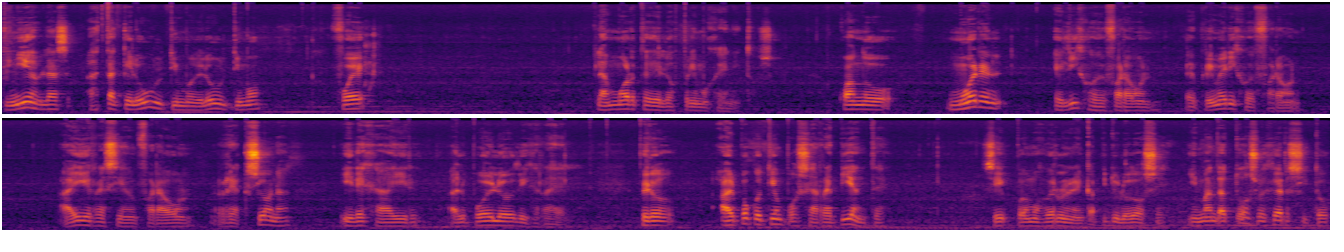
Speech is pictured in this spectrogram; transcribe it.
tinieblas, hasta que lo último de lo último fue la muerte de los primogénitos. Cuando muere el hijo de Faraón, el primer hijo de Faraón, ahí recién Faraón reacciona y deja ir al pueblo de Israel. Pero al poco tiempo se arrepiente, ¿sí? podemos verlo en el capítulo 12, y manda todo su ejército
